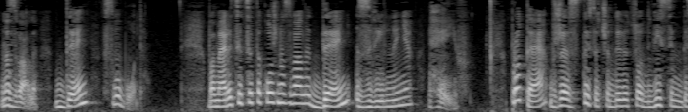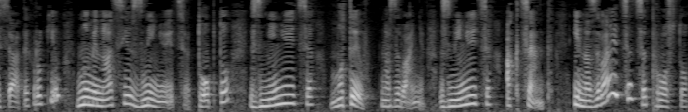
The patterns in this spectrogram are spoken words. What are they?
назвали День Свободи. В Америці це також назвали День звільнення геїв. Проте вже з 1980-х років номінація змінюється, тобто змінюється мотив називання, змінюється акцент. І називається це просто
